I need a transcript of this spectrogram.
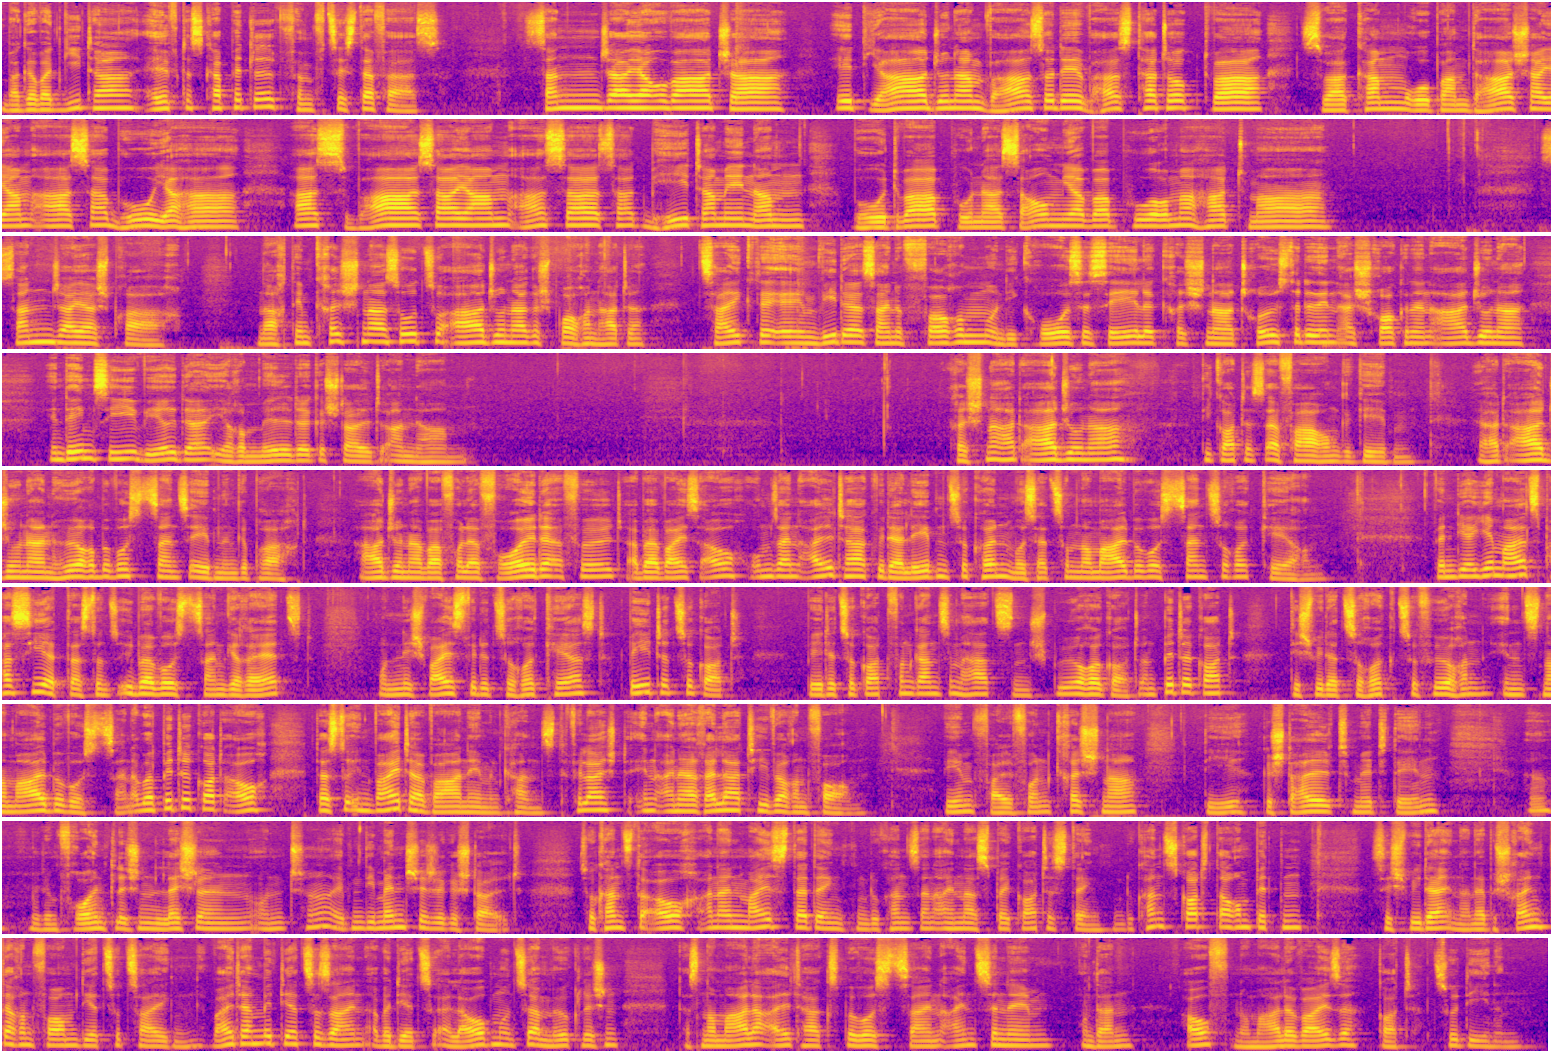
Bhagavad Gita, 11. Kapitel, 50. Vers. Sanjaya Uvacha Ityajunam Vasudevastatuktva Swakam Rupam Dashayam Asa Bhuyaha Asvasayam Asa Sadbhitaminam Bhutva Puna Saumya Vapur Mahatma Sanjaya sprach, nachdem Krishna so zu Arjuna gesprochen hatte, zeigte er ihm wieder seine Form und die große Seele. Krishna tröstete den erschrockenen Arjuna, indem sie wieder ihre milde Gestalt annahm. Krishna hat Arjuna die Gotteserfahrung gegeben. Er hat Arjuna in höhere Bewusstseinsebenen gebracht. Arjuna war voller Freude erfüllt, aber er weiß auch, um seinen Alltag wieder leben zu können, muss er zum Normalbewusstsein zurückkehren. Wenn dir jemals passiert, dass du ins Überbewusstsein gerätst und nicht weißt, wie du zurückkehrst, bete zu Gott. Bete zu Gott von ganzem Herzen, spüre Gott und bitte Gott, dich wieder zurückzuführen ins Normalbewusstsein. Aber bitte Gott auch, dass du ihn weiter wahrnehmen kannst, vielleicht in einer relativeren Form, wie im Fall von Krishna, die Gestalt mit, den, ja, mit dem freundlichen Lächeln und ja, eben die menschliche Gestalt. So kannst du auch an einen Meister denken, du kannst an einen Aspekt Gottes denken. Du kannst Gott darum bitten, sich wieder in einer beschränkteren Form dir zu zeigen, weiter mit dir zu sein, aber dir zu erlauben und zu ermöglichen, das normale Alltagsbewusstsein einzunehmen und dann auf normale Weise Gott zu dienen.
